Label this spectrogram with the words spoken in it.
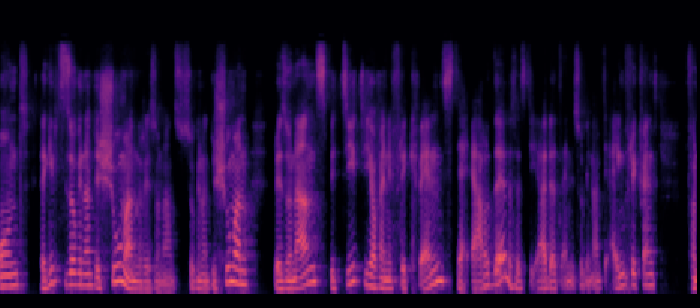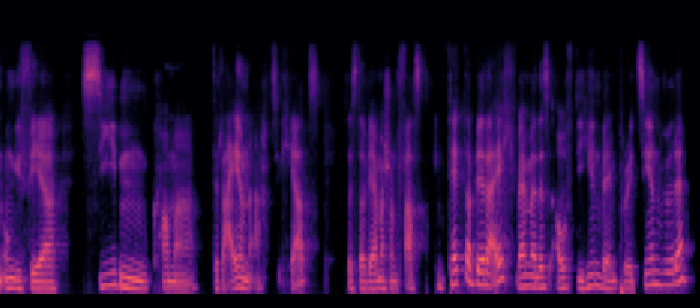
Und da gibt es die sogenannte Schumann-Resonanz. Die sogenannte Schumann-Resonanz bezieht sich auf eine Frequenz der Erde. Das heißt, die Erde hat eine sogenannte Eigenfrequenz von ungefähr 7,83 Hertz. Das heißt, da wären wir schon fast im Theta-Bereich, wenn man das auf die Hirnwellen projizieren würde.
